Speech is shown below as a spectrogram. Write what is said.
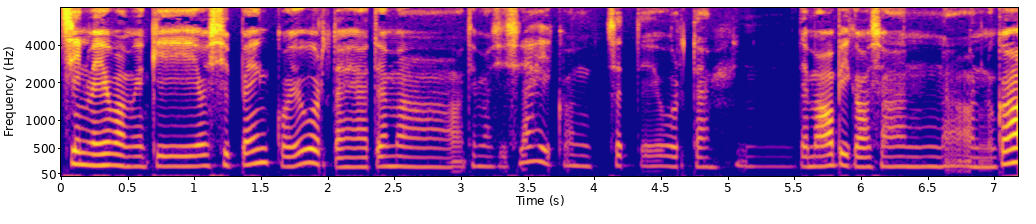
siin me jõuamegi Ossipenko juurde ja tema, tema siis lähikondsete juurde. tema abikaasa on, on ka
